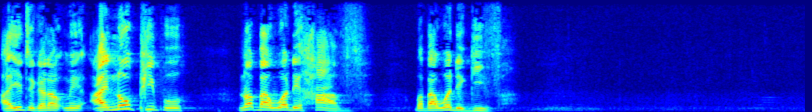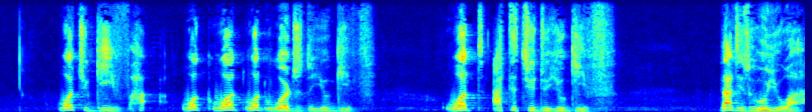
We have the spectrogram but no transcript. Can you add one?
Are you together with me? I know people not by what they have, but by what they give. What you give, what, what, what words do you give? What attitude do you give? That is who you are.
